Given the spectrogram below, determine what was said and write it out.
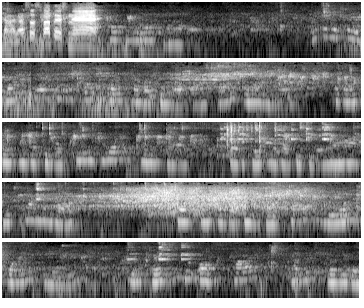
さあ、ラストスパートですね。 같은 거가 나를 좋아하는데 그걸 대신하지 못해 후회할까니까 나를 대신하지 미안하게 표하는 거야. 그렇게 같은 걸처럼 무언 원해요. The question of time comes from the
